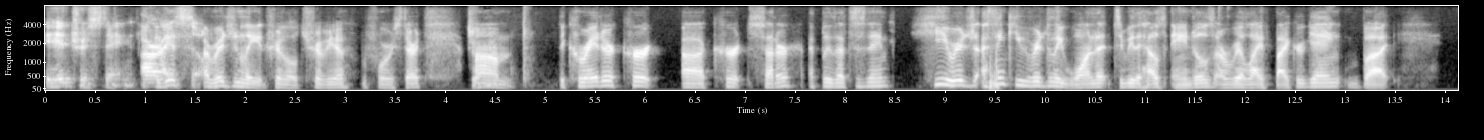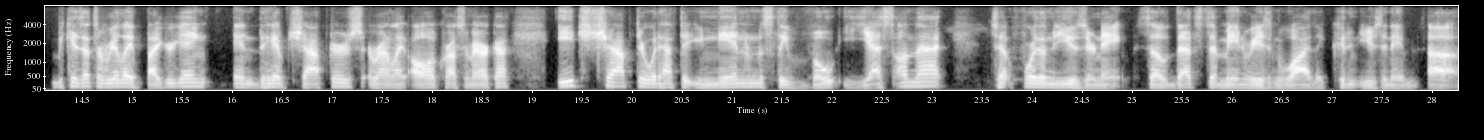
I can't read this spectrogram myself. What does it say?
Interesting. All I right. guess So, originally trivial trivia before we start. Sure. Um, the creator Kurt uh, Kurt Sutter, I believe that's his name. He orig- I think he originally wanted it to be the Hell's Angels, a real life biker gang, but because that's a real life biker gang and they have chapters around like all across America. Each chapter would have to unanimously vote yes on that to, for them to use their name. So that's the main reason why they couldn't use the name uh,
